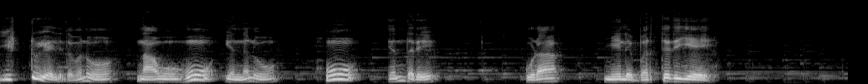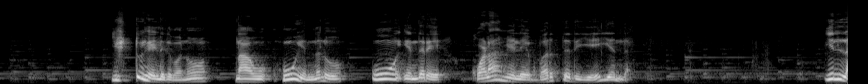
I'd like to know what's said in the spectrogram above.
ಇಷ್ಟು ಹೇಳಿದವನು ನಾವು ಹೂ ಎನ್ನಲು ಹೂ ಎಂದರೆ ಕೂಡ ಮೇಲೆ ಬರ್ತದೆಯೇ? ಇಷ್ಟು ಹೇಳಿದವನು ನಾವು ಹೂ ಎನ್ನಲು ಹೂ ಎಂದರೆ ಕೊಳ ಮೇಲೆ ಬರ್ತದೆಯೇ ಎಂದ. ಇಲ್ಲ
